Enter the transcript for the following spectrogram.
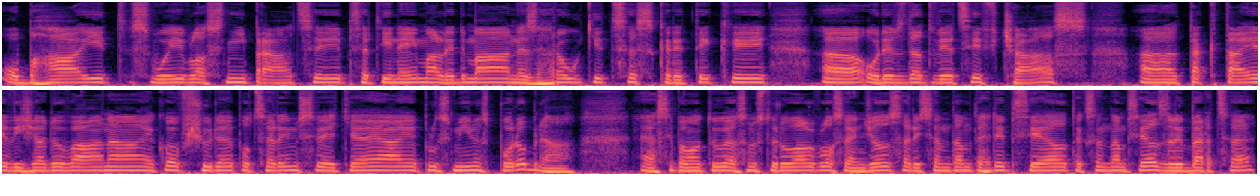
obhájit svoji vlastní práci před jinýma lidma, nezhroutit se z kritiky, odevzdat věci včas, tak ta je vyžadována jako všude po celém světě a je plus minus podobná. Já si pamatuju, já jsem studoval v Los Angeles a když jsem tam tehdy přijel, tak jsem tam přijel z Liberce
